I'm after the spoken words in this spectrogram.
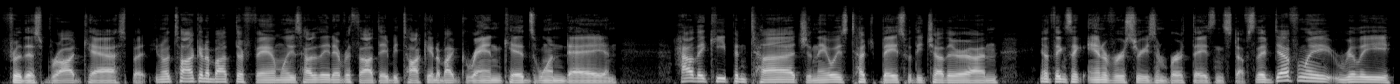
for this broadcast, but you know, talking about their families, how they never thought they'd be talking about grandkids one day and how they keep in touch and they always touch base with each other on you know things like anniversaries and birthdays and stuff. So they've definitely really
